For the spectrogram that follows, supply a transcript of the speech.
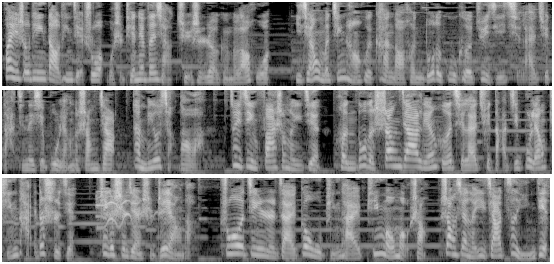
欢迎收听道听解说，我是天天分享趣事热梗的老虎。以前我们经常会看到很多的顾客聚集起来去打击那些不良的商家，但没有想到啊，最近发生了一件很多的商家联合起来去打击不良平台的事件。这个事件是这样的：说近日在购物平台拼某某上上线了一家自营店，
